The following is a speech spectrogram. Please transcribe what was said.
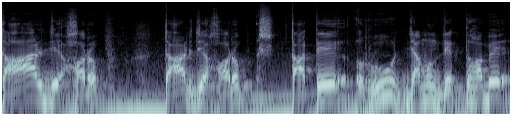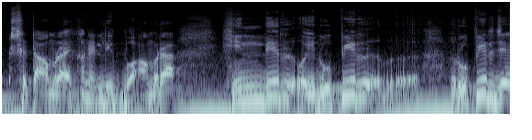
তার যে হরফ, তার যে হরফ তাতে রু যেমন দেখতে হবে, সেটা আমরা এখানে লিখব। আমরা হিন্দির ওই রুপির রুপির যে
